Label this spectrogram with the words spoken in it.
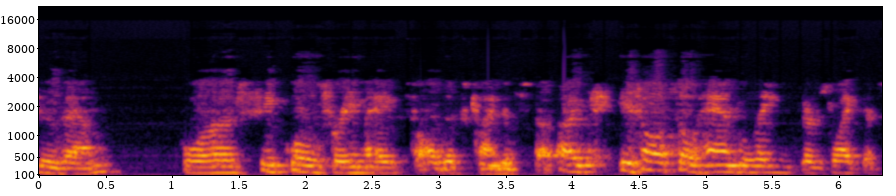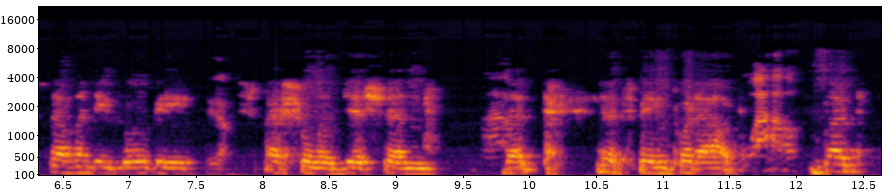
to them for sequels, remakes, all this kind of stuff. I, he's also handling. There's like a 70 movie Yeah. special edition Wow. that that's being put out. wow. But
